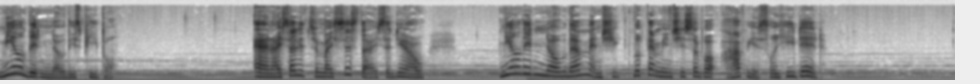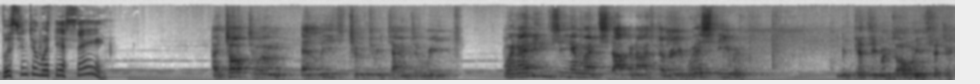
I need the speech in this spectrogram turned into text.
Neil didn't know these people. And I said it to my sister. I said, you know, Neil didn't know them. And she looked at me and she said, well, obviously he did. Listen to what they're saying. I talked to him at least two, three times a week. When I didn't see him, I'd stop and ask him, where's Steven? Because he was always there.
